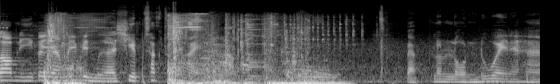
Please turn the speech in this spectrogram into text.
รอบนี้ก็ยังไม่เป็นมืออาชีพสักเท่าไหร่นะครับดูแบบลนๆด้วยนะฮะ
